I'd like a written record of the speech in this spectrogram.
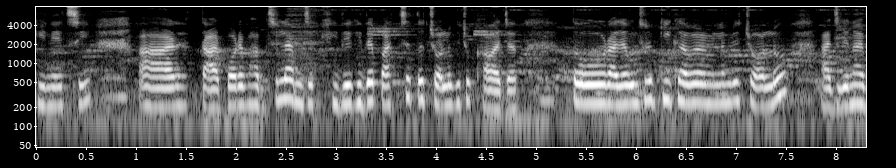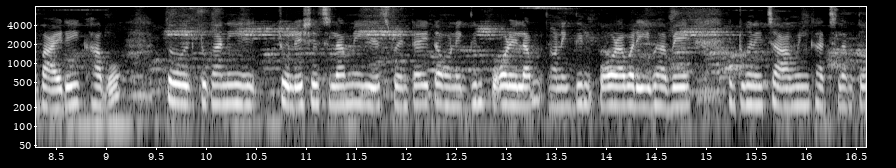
কিনেছি। আর তারপরে ভাবছিলাম যে খিদে খিদে পাচ্ছে, তো চলো কিছু খাওয়া যাক। তো রাজা বলছিল, কী খাবে? আমি বললাম যে, চলো, আজকে নয়, বাইরেই খাব। তো একটুখানি চলে এসেছিলাম এই রেস্টুরেন্টটা এটা অনেক দিন পর এলাম অনেক দিন পর আবার এইভাবে একটুখানি চাউমিন খাচ্ছিলাম। তো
